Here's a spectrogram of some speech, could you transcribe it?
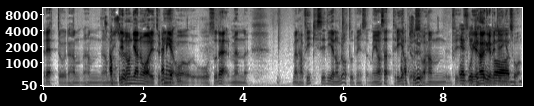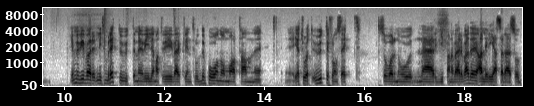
rätt då. Han, han hamnade inte i någon januari-turné Nej, och, och sådär. Men, men han fick sitt genombrott åtminstone. Men jag har satt 3 plus och han f- Jag- får ju högre vi betyg var- än så. Ja, men vi var liksom rätt ute med William att vi verkligen trodde på honom och att han... eh, Jag tror att utifrån sett så var det nog när Giffarna värvade Alireza där så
